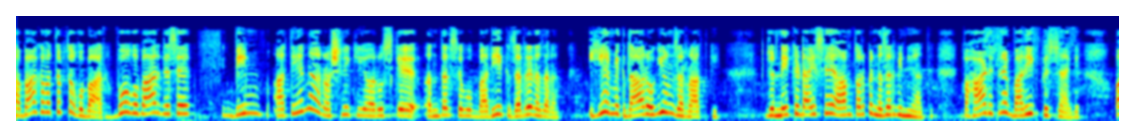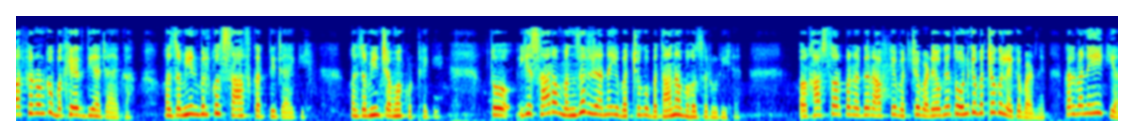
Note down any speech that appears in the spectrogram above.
ہبا کا مطلب تو غبار، وہ غبار جیسے بیم آتی ہے نا روشنی کی اور اس کے اندر سے وہ باریک ذرے نظر آتے یہ مقدار ہوگی ان ذرات کی، جو نیکڈ آئی سے عام طور پہ نظر بھی نہیں آتے۔ پہاڑ اتنے باریک پس جائیں گے اور پھر ان کو بکھیر دیا جائے گا اور زمین بالکل صاف کر دی جائے گی اور زمین چمک اٹھے گی۔ تو یہ سارا منظر جو ہے نا، یہ بچوں کو بتانا بہت ضروری ہے۔ اور خاص طور پر اگر آپ کے بچے بڑے ہو گئے تو ان کے بچوں کو لے کے بیٹھ گئے کل میں نے یہی کیا،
